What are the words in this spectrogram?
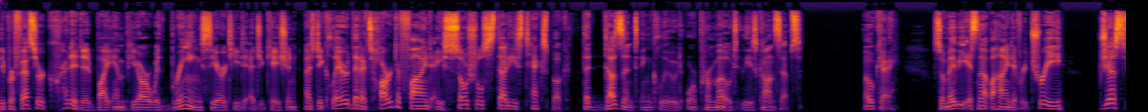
the professor credited by NPR with bringing CRT to education has declared that it's hard to find a social studies textbook that doesn't include or promote these concepts. Okay, so maybe it's not behind every tree, just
